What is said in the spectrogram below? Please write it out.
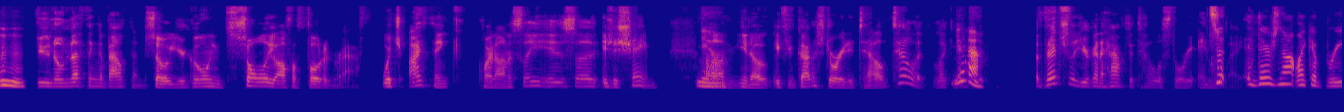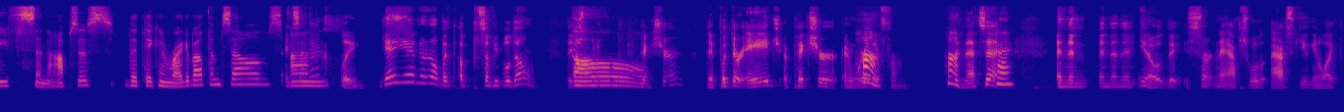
Mhm. Do you know nothing about them? So you're going solely off a photograph, which I think, quite honestly, is uh, is a shame. Yeah. Um, you know, if you've got a story to tell, tell it. Like, Yeah. Eventually, you're going to have to tell a story So anyway. there's not like a brief synopsis that they can write about themselves. Um, Exactly. yeah, yeah, no, no. But uh, some people don't. They just put a oh. picture. They put their age, a picture, and where Huh. they're from, Huh. and that's it. And then and then there- you know the, certain apps will ask you you know like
